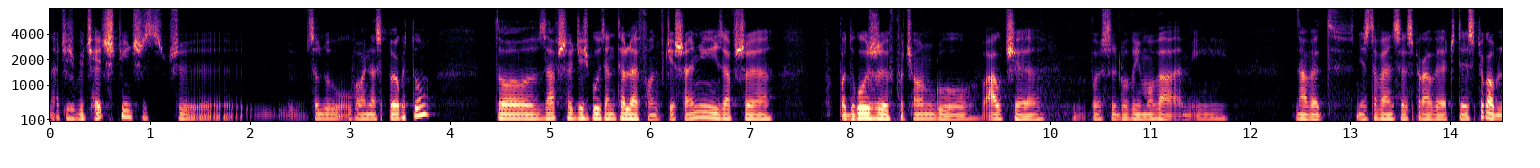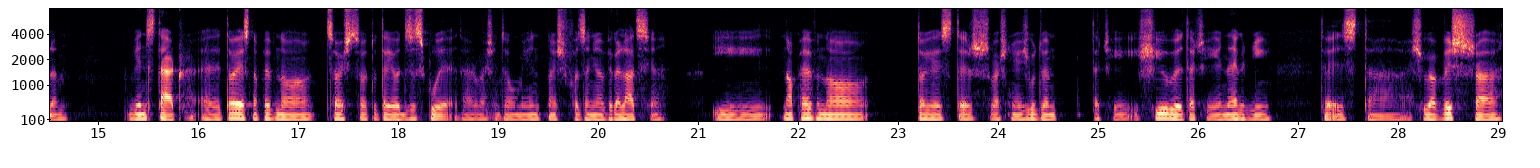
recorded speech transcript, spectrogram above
jakieś wycieczki, czy, czy w celu uprawiania sportu, to zawsze gdzieś był ten telefon w kieszeni i zawsze w podróży, w pociągu, w aucie po prostu go wyjmowałem i nawet nie zdawałem sobie sprawy, jaki to jest problem. Więc tak, to jest na pewno coś, co tutaj odzyskuję, tak? właśnie ta umiejętność wchodzenia w relacje. I na pewno to jest też właśnie źródłem takiej siły, takiej energii, to jest ta siła wyższa,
